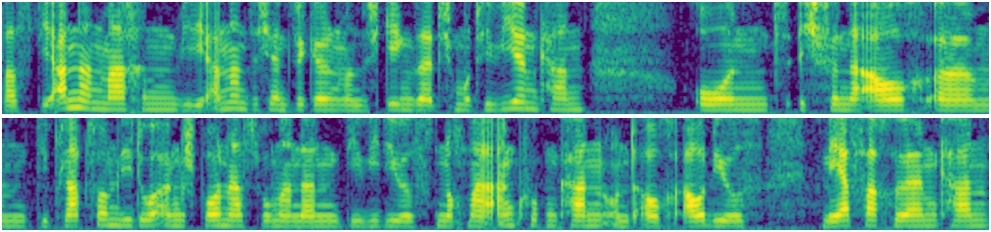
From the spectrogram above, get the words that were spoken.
was die anderen machen, wie die anderen sich entwickeln, man sich gegenseitig motivieren kann. Und ich finde auch ähm, die Plattform, die du angesprochen hast, wo man dann die Videos nochmal angucken kann und auch Audios mehrfach hören kann,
